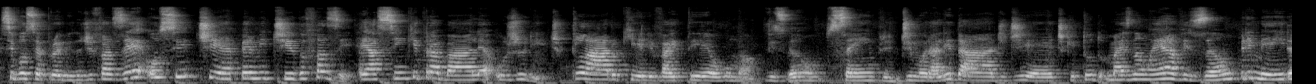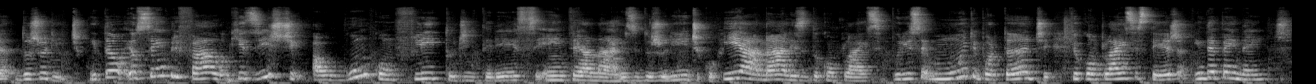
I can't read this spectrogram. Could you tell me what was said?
se você é proibido de fazer ou se te é permitido fazer. É assim que trabalha o jurídico. Claro que ele vai ter alguma visão sempre de moralidade, de ética e tudo, mas não é a visão primeira do jurídico. Então, eu sempre falo que existe algum conflito de interesse entre a análise do jurídico e a análise do compliance. Por isso é muito importante que o compliance esteja independente.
